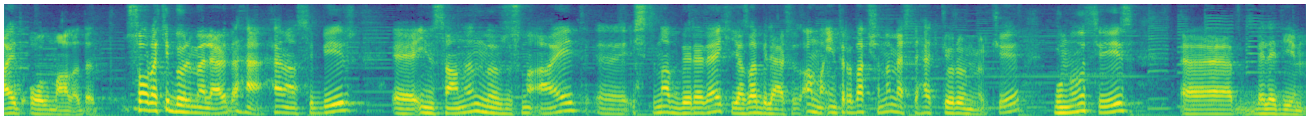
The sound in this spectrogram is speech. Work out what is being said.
aid olmalıdır. Sonrakı bölmələrdə hə, hər hansı bir insanın mövzusuna aid e, istinad verərək yaza bilərsiniz. Amma introduction-da məsləhət görülmür ki, bunu siz e, belə deyim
